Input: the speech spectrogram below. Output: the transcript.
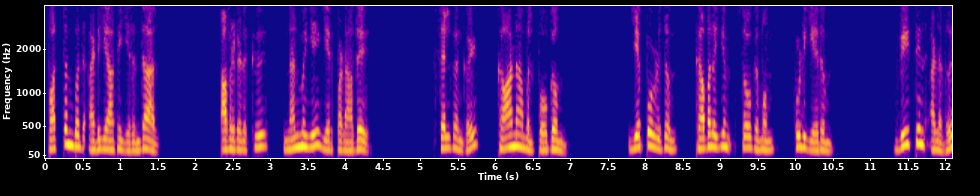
பத்தொன்பது அடியாக இருந்தால் அவர்களுக்கு நன்மையே ஏற்படாது. செல்வங்கள் காணாமல் போகும். எப்பொழுதும் கவலையும் சோகமும் குடியேறும். வீட்டின் அளவு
